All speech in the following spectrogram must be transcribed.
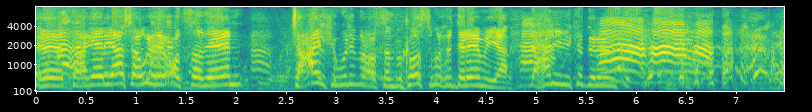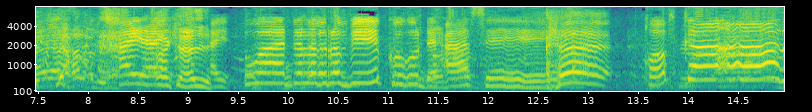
ee, taageerayaasha waxay codsadeen jacaylka weli ma codsan because wuxuu dareemayaa dhaxan inay ka dareemayso Okay. waa dhalad rabbi kugu dhexaase qofka aad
